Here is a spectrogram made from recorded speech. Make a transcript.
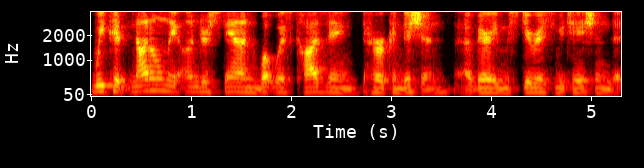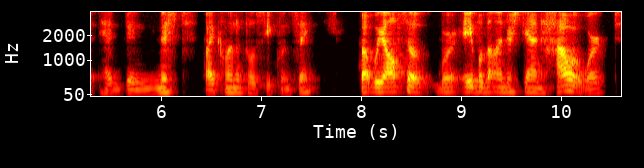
we could not only understand what was causing her condition, a very mysterious mutation that had been missed by clinical sequencing, but we also were able to understand how it worked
